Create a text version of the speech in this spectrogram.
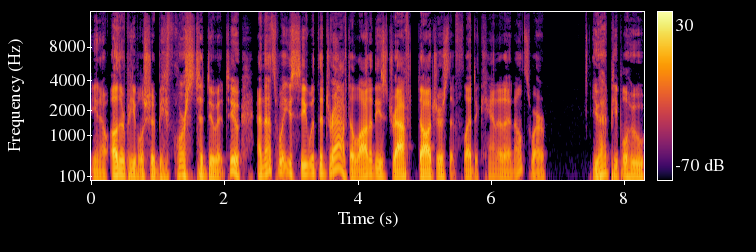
you know, other people should be forced to do it too." And that's what you see with the draft. A lot of these draft dodgers that fled to Canada and elsewhere you had people who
